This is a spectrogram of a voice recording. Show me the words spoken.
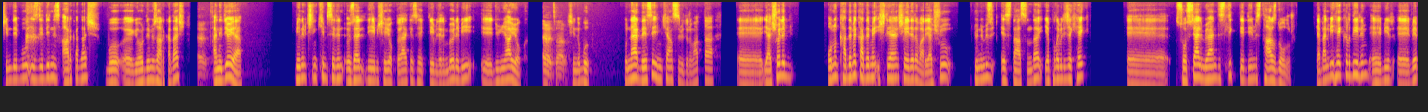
Şimdi bu izlediğiniz arkadaş, bu e, gördüğümüz arkadaş evet. hani diyor ya benim için kimsenin özel diye bir şey yoktur. Herkese hackleyebilirim. Böyle bir e, dünya yok. Evet abi. Şimdi bu bu neredeyse imkansız bir durum. Hatta e, ya şöyle onun kademe kademe işleyen şeyleri var. Ya şu günümüz esnasında yapılabilecek hack e, sosyal mühendislik dediğimiz tarzda olur. Ya ben bir hacker değilim, e, bir e, web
